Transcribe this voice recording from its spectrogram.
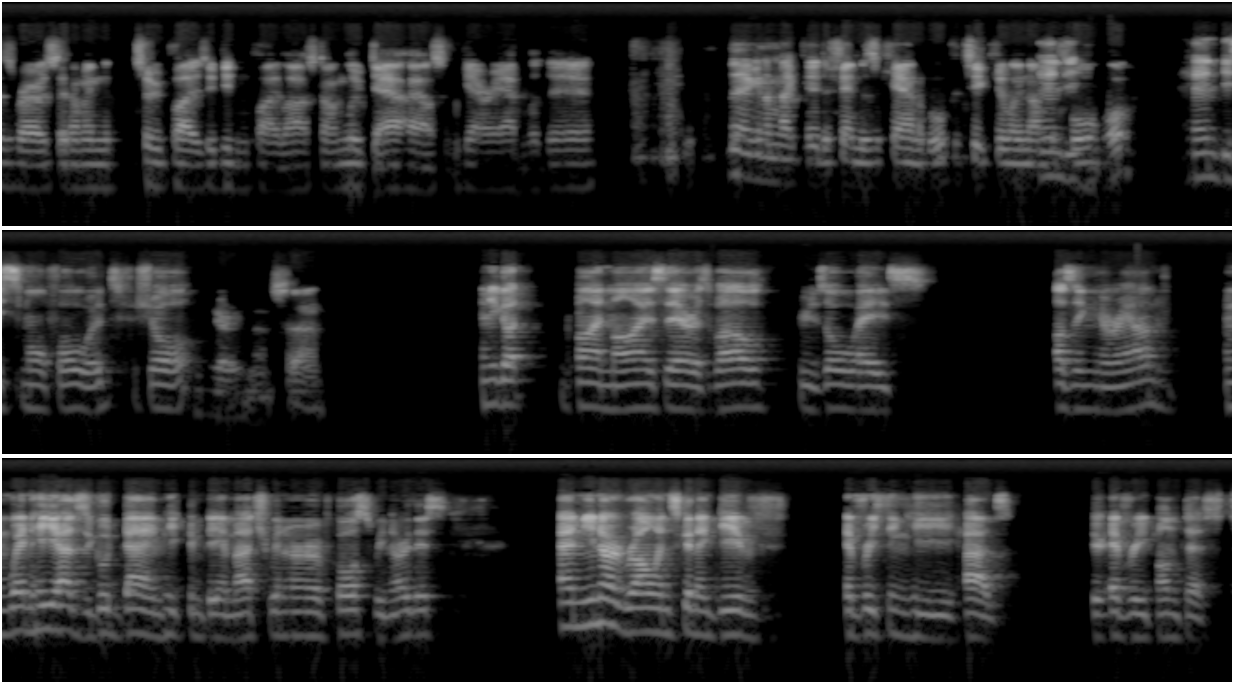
as Rose said. I mean, the two players who didn't play last time, Luke Dahlhaus and Gary Ablett, there they're going to make their defenders accountable, particularly number handy, four. Handy small forwards for sure. Very much so. And you got Gryan Miers there as well, who's always buzzing around. And when he has a good game, he can be a match winner. Of course, we know this. And you know, Rohan's going to give everything he has to every contest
